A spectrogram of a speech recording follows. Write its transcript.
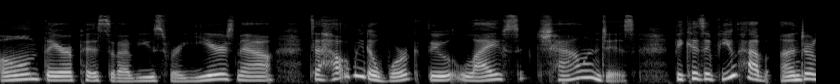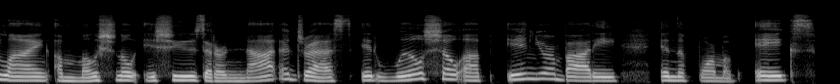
own therapist that I've used for years now to help me to work through life's challenges. Because if you have underlying emotional issues that are not addressed, it will show up in your body in the form of aches,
